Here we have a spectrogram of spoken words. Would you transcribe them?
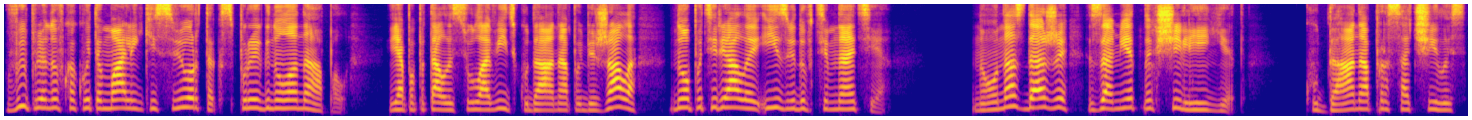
Выплюнув какой-то маленький сверток, спрыгнула на пол. Я попыталась уловить, куда она побежала — но потеряла из виду в темноте. Но у нас даже заметных щелей нет. Куда она просочилась?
